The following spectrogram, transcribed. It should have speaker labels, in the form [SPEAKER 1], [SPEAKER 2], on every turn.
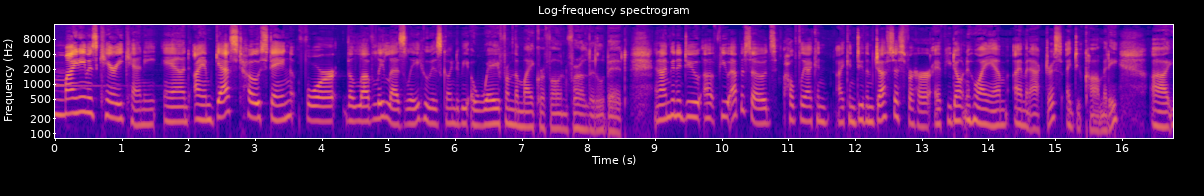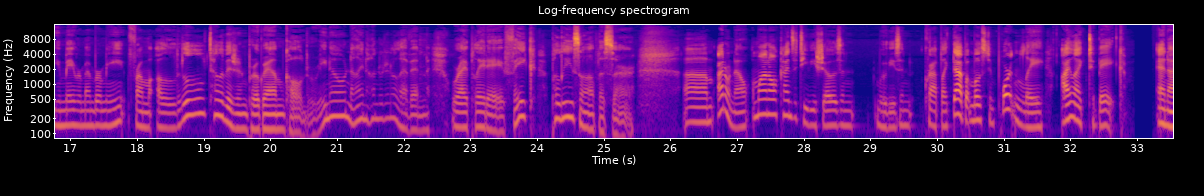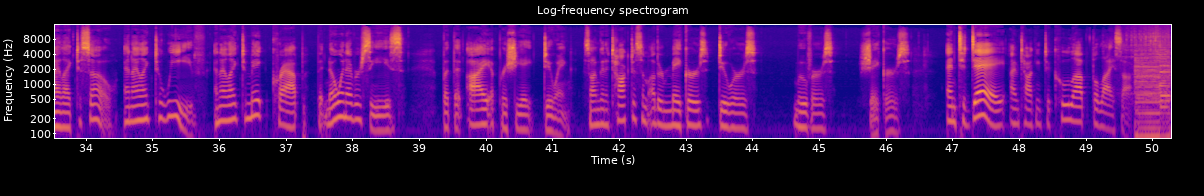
[SPEAKER 1] My name is Kerri Kenney, and I am guest hosting for the lovely Leslie, who is going to be away from the microphone for a little bit. And I'm going to do a few episodes. Hopefully, I can I can do them justice for her. If you don't know who I am, I'm an actress. I do comedy. Uh, you may remember me from a little television program called Reno 911, where I played a fake police officer. Um, I don't know. I'm on all kinds of TV shows and movies and crap like that. But most importantly, I like to bake and I like to sew and I like to weave and I like to make crap that no one ever sees, but that I appreciate doing. So I'm going to talk to some other makers, doers, movers, shakers. And today I'm talking to Kulap Vilaysack.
